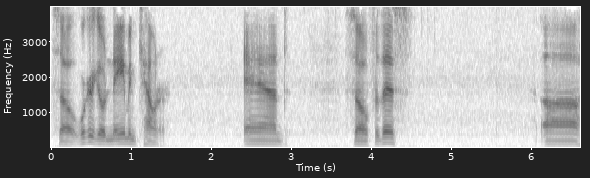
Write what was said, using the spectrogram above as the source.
So we're going to go name and counter. And so for this, uh,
